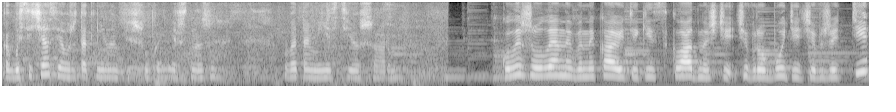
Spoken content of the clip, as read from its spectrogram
как бы сейчас я уже так не напишу, конечно же. В этом есть ее шарм. Коли ж у Олени виникають якісь складнощі чи в роботі, чи в житті,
